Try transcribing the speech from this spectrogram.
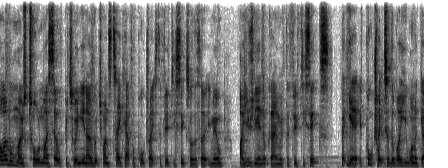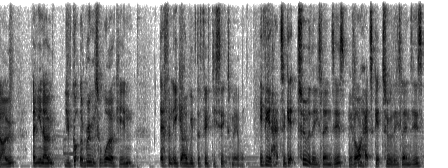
I'm almost torn myself between, you know, which one to take out for portraits, the 56 or the 30mm. I usually end up going with the 56. But yeah, if portraits are the way you want to go, and you know, you've got the room to work in, definitely go with the 56mm. If you had to get two of these lenses, if I had to get two of these lenses,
